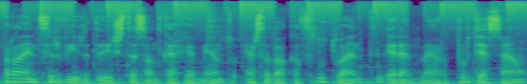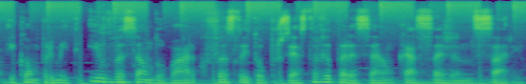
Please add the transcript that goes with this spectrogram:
Para além de servir de estação de carregamento, esta doca flutuante garante maior proteção e, como permite elevação do barco, facilita o processo de reparação caso seja necessário.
